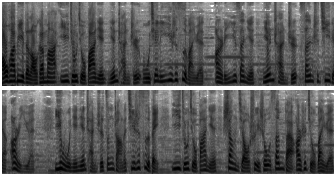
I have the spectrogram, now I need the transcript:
桃花碧的老干妈，一九九八年年产值五千零一十四万元，二零一三年年产值三十七点二亿元，一五年年产值增长了七十四倍。一九九八年上缴税收三百二十九万元，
